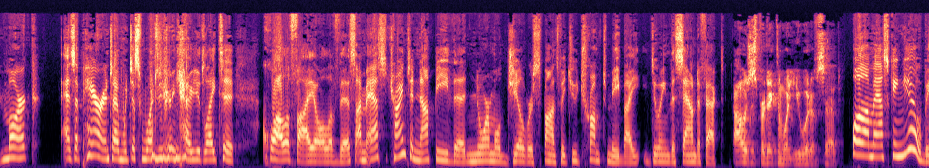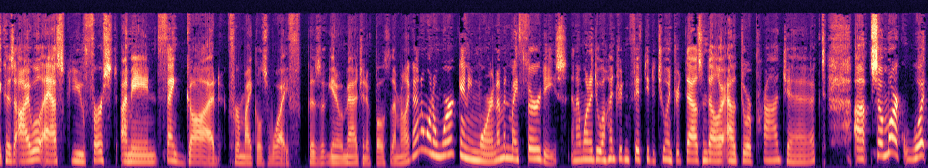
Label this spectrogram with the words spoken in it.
Mark, as a parent, I'm just wondering how you'd like to qualify all of this. I'm asked, trying to not be the normal Jill response, but you trumped me by doing the sound effect. I was just predicting what you would have said. Well, I'm asking you because I will ask you first. I mean, thank God for Michael's wife because you know, imagine if both of them are like, I don't want to work anymore, and I'm in my 30s, and I want to do a 150 to 200 thousand dollar outdoor project. Uh, so, Mark, what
